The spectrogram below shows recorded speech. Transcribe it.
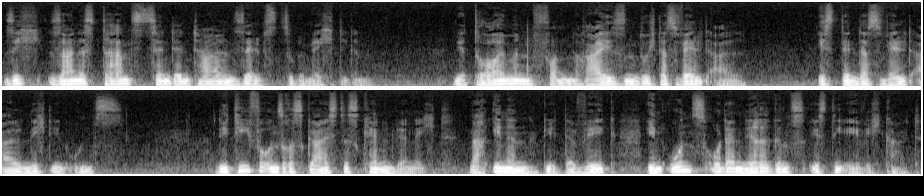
sich seines transzendentalen Selbst zu bemächtigen. Wir träumen von Reisen durch das Weltall. Ist denn das Weltall nicht in uns? Die Tiefe unseres Geistes kennen wir nicht. Nach innen geht der Weg, in uns oder nirgends ist die Ewigkeit.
